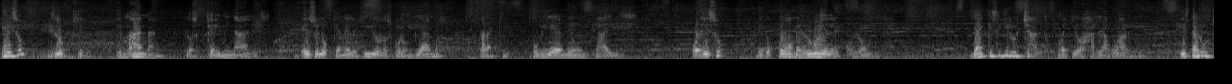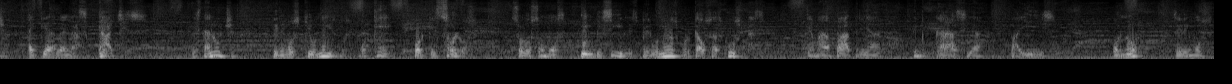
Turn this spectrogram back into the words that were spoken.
Eso es lo que emanan los criminales, eso es lo que han elegido los colombianos para que gobierne un país. Por eso digo, cómo me duele Colombia. Y hay que seguir luchando, no hay que bajar la guardia. Y esta lucha hay que darla en las calles. Esta lucha tenemos que unirnos. ¿Por qué? Porque solos, solos somos invisibles, pero unidos por causas justas. Llamada patria, democracia, país, honor, seremos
